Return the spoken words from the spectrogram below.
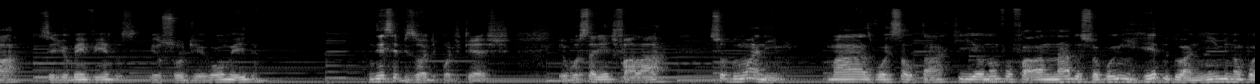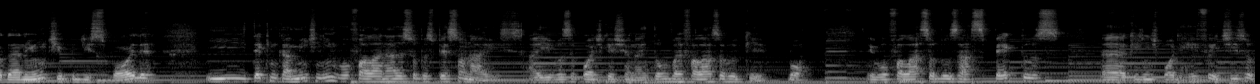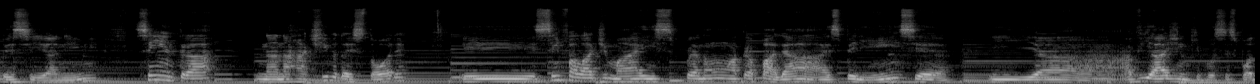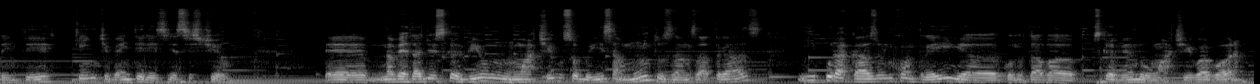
Olá, sejam bem-vindos. Eu sou Diego Almeida. Nesse episódio de podcast, eu gostaria de falar sobre um anime, mas vou ressaltar que eu não vou falar nada sobre o enredo do anime, não vou dar nenhum tipo de spoiler e tecnicamente nem vou falar nada sobre os personagens. Aí você pode questionar, então vai falar sobre o quê? Bom, eu vou falar sobre os aspectos uh, que a gente pode refletir sobre esse anime, sem entrar na narrativa da história e sem falar demais para não atrapalhar a experiência e a, a, viagem que vocês podem ter quem tiver interesse de assisti-lo. É, na verdade, eu escrevi um, um, artigo sobre isso há muitos anos atrás e por acaso encontrei uh, quando estava escrevendo um artigo agora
